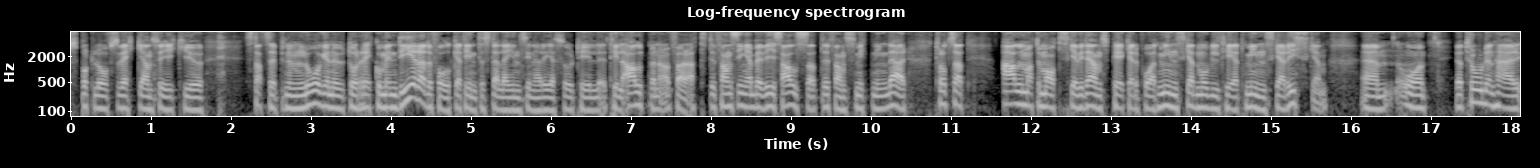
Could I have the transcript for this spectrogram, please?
sportlovsveckan så gick ju statsepidemiologen ut och rekommenderade folk att inte ställa in sina resor till, till Alperna för att det fanns inga bevis alls att det fanns smittning där. Trots att all matematisk evidens pekade på att minskad mobilitet minskar risken. Um, och jag tror den här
